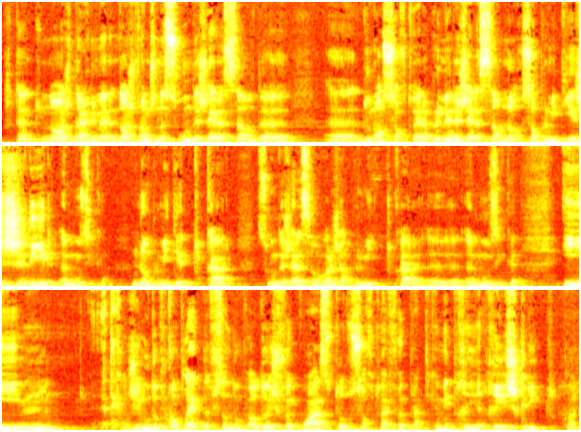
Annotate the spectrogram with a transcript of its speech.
Portanto, nós, okay. na primeira, nós vamos na segunda geração da, uh, do nosso software. A primeira geração não, só permitia gerir a música, uhum. não permitia tocar. A segunda geração agora já permite tocar uh, a música. E hum, a tecnologia mudou por completo. Da versão do 1 para o 2 foi quase todo o software foi praticamente re, reescrito. Claro.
